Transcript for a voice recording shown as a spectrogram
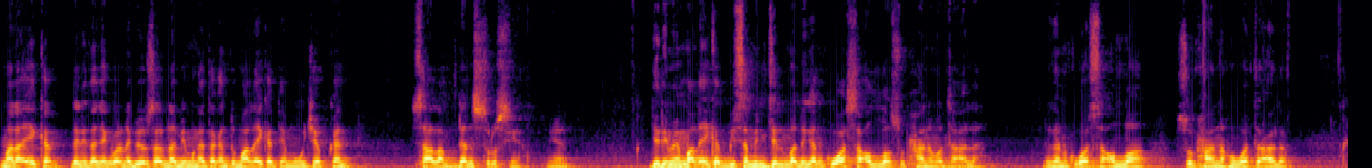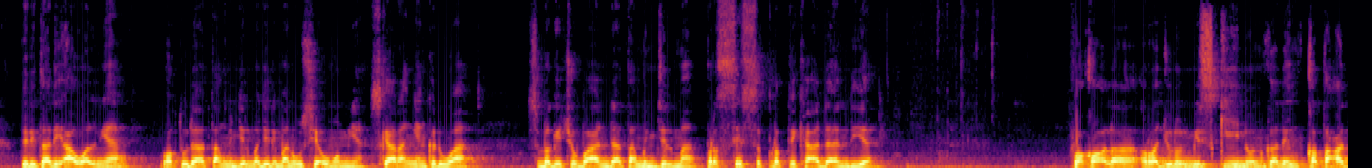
malaikat. Dan ditanya kepada Nabi SAW, Nabi mengatakan itu malaikat yang mengucapkan salam dan seterusnya. Ya. Jadi memang malaikat bisa menjelma dengan kuasa Allah subhanahu wa ta'ala. Dengan kuasa Allah subhanahu wa ta'ala. Jadi tadi awalnya waktu datang menjelma jadi manusia umumnya. Sekarang yang kedua sebagai cobaan datang menjelma persis seperti keadaan dia. Faqala rajulun miskinun kad qata'at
